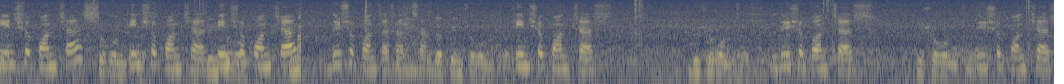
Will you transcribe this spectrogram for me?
তিনশো পঞ্চাশ 250 তিনশো পঞ্চাশ 350 তিনশো পঞ্চাশ না। দুইশো পঞ্চাশ আচ্ছা এটা তিনশো পঞ্চাশ তিনশো পঞ্চাশ দুশো পঞ্চাশ দুইশো পঞ্চাশ।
